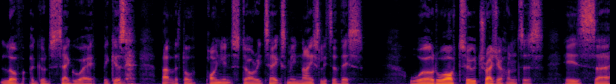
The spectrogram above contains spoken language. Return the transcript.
love a good segue? Because that little poignant story takes me nicely to this. World War II treasure hunters is uh,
